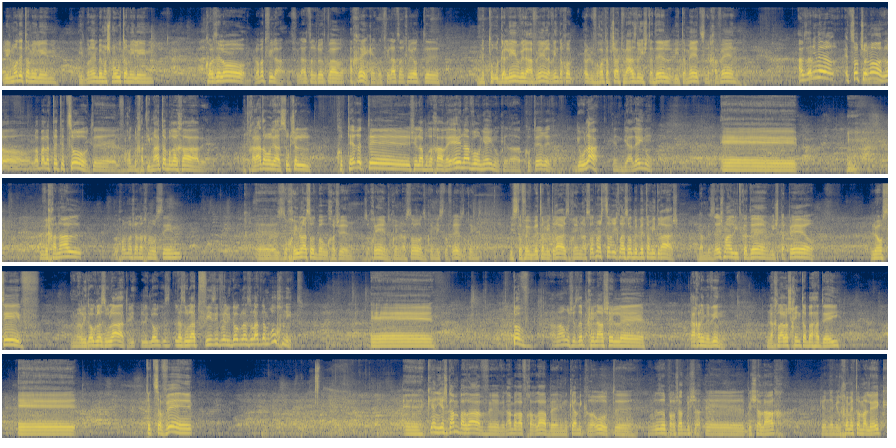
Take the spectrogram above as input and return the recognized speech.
ללמוד את המילים, להתבונן במשמעות המילים. כל זה לא, לא בתפילה, בתפילה צריך להיות כבר אחרי, כן? בתפילה צריך להיות uh, מתורגלים ולהבין, להבין לפחות את הפשט ואז להשתדל, להתאמץ, לכוון. אז אני אומר, עצות שונות, לא, לא בא לתת עצות, uh, לפחות בחתימת הברכה, בהתחלת הברכה, סוג של כותרת uh, של הברכה, ראה נא ועוניינו, כן, הכותרת, גאולה, כן, גאלנו. אה, וכנ"ל בכל מה שאנחנו עושים, אה, זוכים לעשות ברוך השם, זוכים, זוכים לעשות, זוכים להסתופף, זוכים להסתופף בבית המדרש, זוכים לעשות מה שצריך לעשות בבית המדרש. גם בזה יש מה להתקדם, להשתפר, להוסיף, אני אומר, לדאוג לזולת, לדאוג לזולת פיזית ולדאוג לזולת גם רוחנית. אה, טוב, אמרנו שזה בחינה של, אה, ככה אני מבין, לכלל השכינתא בהדי. אה, תצווה אה, כן, יש גם ברב וגם ברב חרלה בנימוקי המקראות, וזה פרשת בש... בשלח, כן, מלחמת עמלק.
